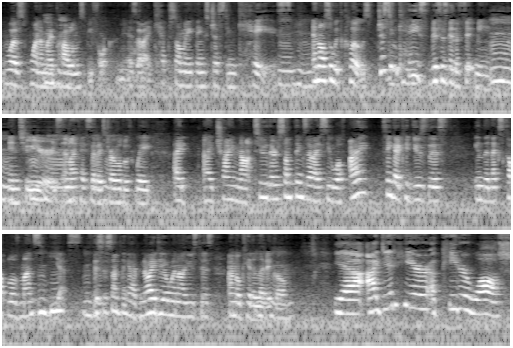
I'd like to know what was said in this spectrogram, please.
was one of my Mhm. problems before. Yeah. Is that I kept so many things just in case, Mhm. and also with clothes, just in Mhm. case this is going to fit me Mm. in 2 years. And like I said, I Mhm. struggled with weight. I I try not to. There's some things that I see. Well, if I think I could use this in the next couple of months, yes. This is something I have no idea when I'll use this. I'm okay to let it go. Yeah, I did hear a Peter Walsh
